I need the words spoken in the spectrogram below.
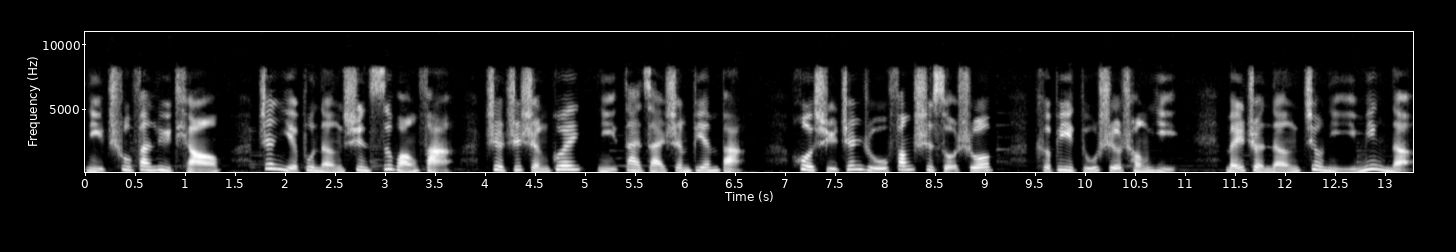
你触犯律条，朕也不能徇私枉法。这只神龟你带在身边吧，或许真如方士所说，可避毒蛇虫蚁，没准能救你一命呢。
